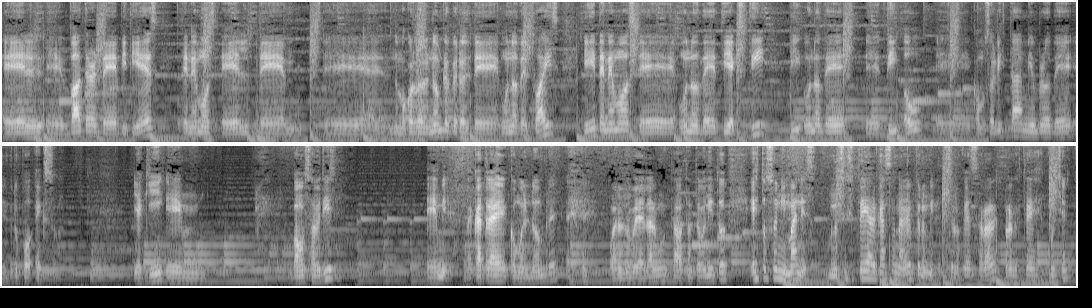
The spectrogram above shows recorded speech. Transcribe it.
el eh, Butter de BTS, tenemos el de, eh, no me acuerdo del nombre, pero el de uno de Twice, y tenemos uno de TXT y uno de D.O. como solista, miembro del grupo EXO. Y aquí em, vamos a abrir eh, mire, acá trae como el nombre, bueno, el nombre del álbum está bastante bonito. Estos son imanes, no sé si ustedes alcanzan a ver, pero miren, se los voy a cerrar para que ustedes escuchen.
